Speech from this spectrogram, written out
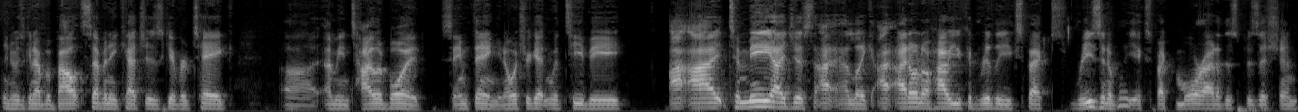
you know, who's going to have about 70 catches, give or take. Uh, I mean, Tyler Boyd, same thing. You know what you're getting with TB. I, I to me, I just, I, I like, I, I, don't know how you could really expect, reasonably expect more out of this position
